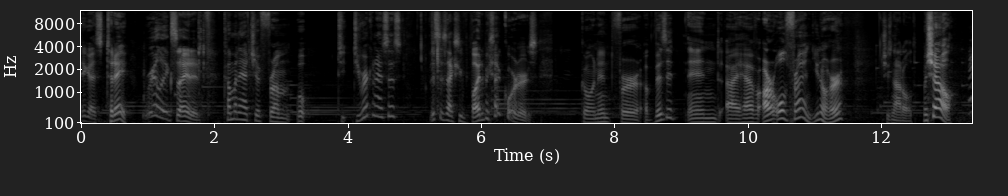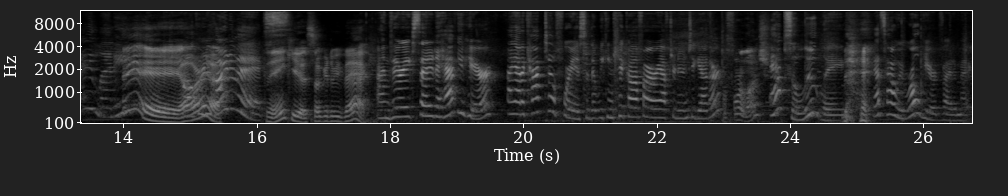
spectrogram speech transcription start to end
Hey guys, today, really excited. Coming at you from, well, do, do you recognize this? This is actually Vitamix headquarters. Going in for a visit, and I have our old friend, you know her. She's not old. Michelle. Hey, Lenny. Hey, how Welcome are you? Vitamix. Thank you. It's so good to be back. I'm very excited to have you here. I got a cocktail for you so that we can kick off our afternoon together. Before lunch? Absolutely. That's how we roll here at Vitamix.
